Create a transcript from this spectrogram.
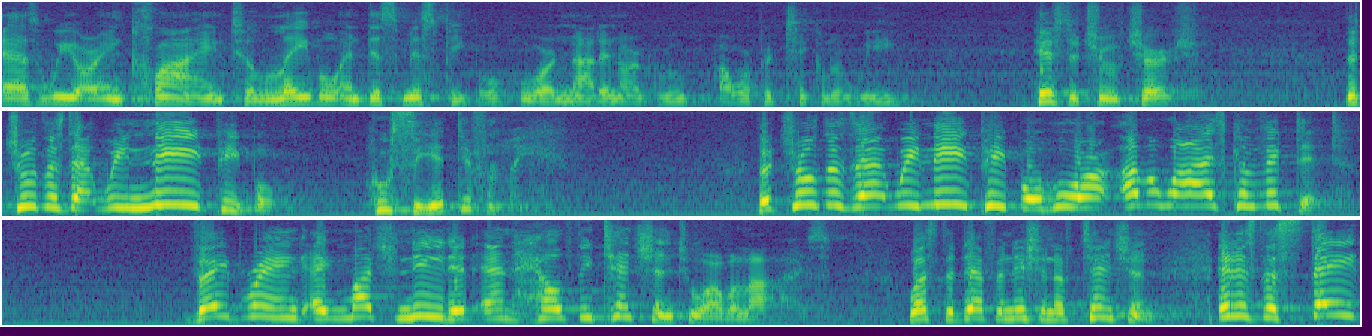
as we are inclined to label and dismiss people who are not in our group, our particular we, here's the truth, church. The truth is that we need people who see it differently. The truth is that we need people who are otherwise convicted. They bring a much needed and healthy tension to our lives. What's the definition of tension? It is the state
